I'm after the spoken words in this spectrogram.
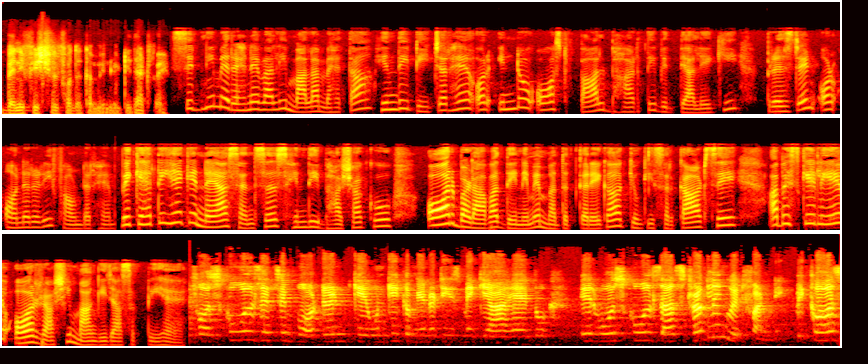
beneficial for the community that way Sydney में रहने वाली माला मेहता हिंदी टीचर हैं और इंडो ऑस्ट बाल भारती विद्यालय की प्रेसिडेंट और ऑनररी फाउंडर हैं। वे कहती हैं कि नया सेंसस हिंदी भाषा को और बढ़ावा देने में मदद करेगा क्योंकि सरकार से अब इसके लिए और राशि मांगी जा सकती है। फॉर स्कूल्स इट्स इम्पोर्टेंट कि उनकी कम्युनिटीज में क्या है तो फिर वो are struggling with funding because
